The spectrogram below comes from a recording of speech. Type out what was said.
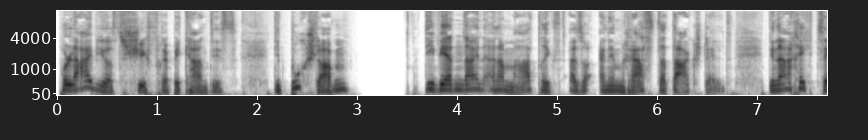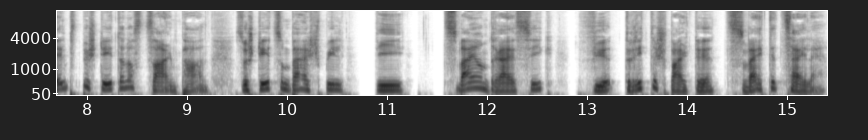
Polybius-Chiffre bekannt ist. Die Buchstaben die werden da in einer Matrix, also einem Raster dargestellt. Die Nachricht selbst besteht dann aus Zahlenpaaren. So steht zum Beispiel die 32 für dritte Spalte, zweite Zeile.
